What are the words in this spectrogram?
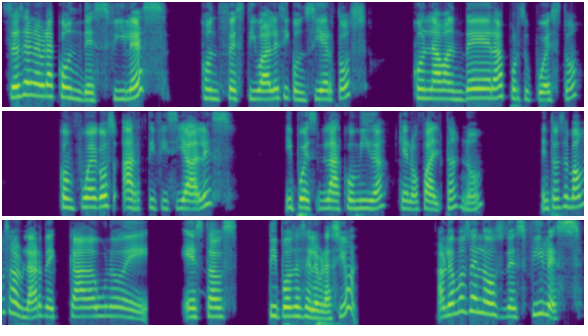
Se celebra con desfiles, con festivales y conciertos, con la bandera, por supuesto, con fuegos artificiales y pues la comida que no falta, ¿no? Entonces vamos a hablar de cada uno de estos tipos de celebración. Hablemos de los desfiles.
